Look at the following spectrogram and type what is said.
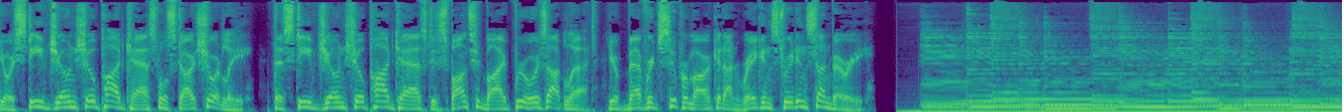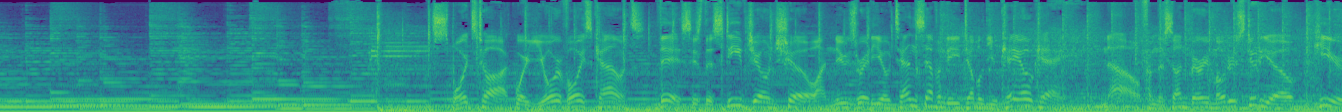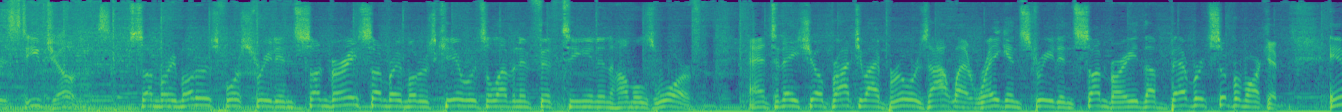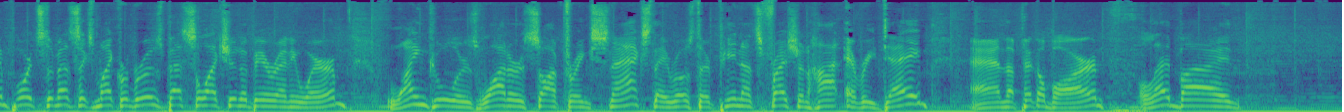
Your Steve Jones Show podcast will start shortly. The Steve Jones Show podcast is sponsored by Brewers Outlet, your beverage supermarket on Reagan Street in Sunbury. Sports talk where your voice counts. This is the Steve Jones Show on News Radio 1070 WKOK. Now, from the Sunbury Motors Studio, here's Steve Jones. Sunbury Motors, 4th Street in Sunbury. Sunbury Motors Kia, routes 11 and 15 in Hummel's Wharf. And today's show brought to you by Brewers Outlet, Reagan Street in Sunbury, the beverage supermarket. Imports, domestics, microbrews, best selection of beer anywhere. Wine coolers, water, soft drinks, snacks. They roast their peanuts fresh and hot every day. And the pickle bar, led by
